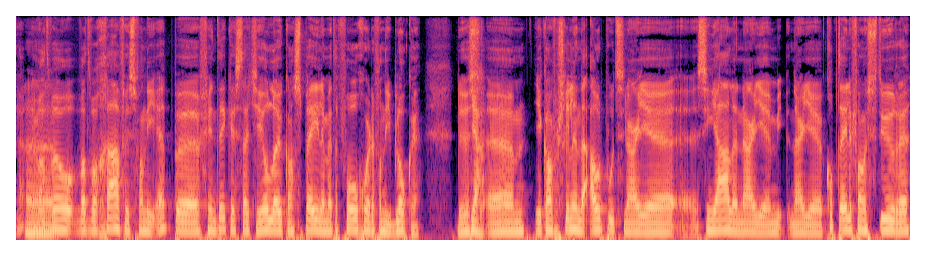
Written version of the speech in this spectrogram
Ja, en wat Uh, wel, wat wel gaaf is van die app, eh, vind ik, is dat je heel leuk kan spelen met de volgorde van die blokken. Dus Ja. ehm, je kan verschillende outputs naar je eh, signalen naar je, naar je koptelefoon sturen.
